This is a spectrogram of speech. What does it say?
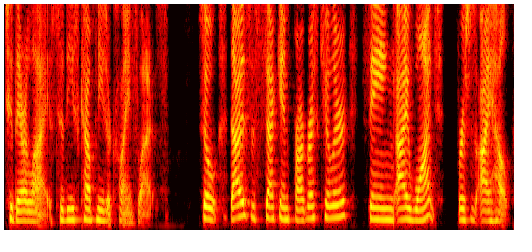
to their lives, to these companies or clients' lives. So that is the second progress killer saying I want versus I help.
